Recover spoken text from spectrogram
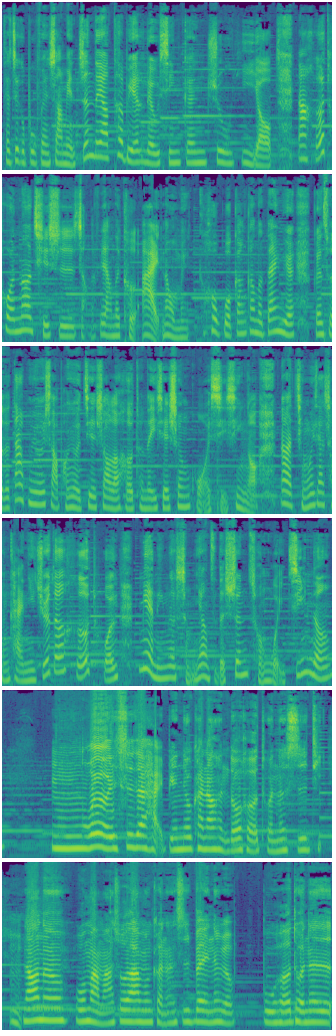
在这个部分上面真的要特别留心跟注意哦。那河豚呢，其实长得非常的可爱。那我们透过刚刚的单元，跟所有的大朋友小朋友介绍了河豚的一些生活习性哦。那请问一下陈凯，你觉得河豚面临了什么样子的生存危机呢？嗯，我有一次在海边就看到很多河豚的尸体，嗯，然后呢，我妈妈说他们可能是被那个捕河豚的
